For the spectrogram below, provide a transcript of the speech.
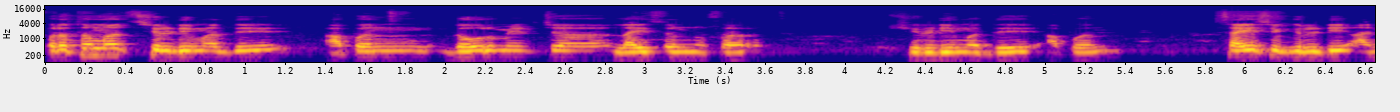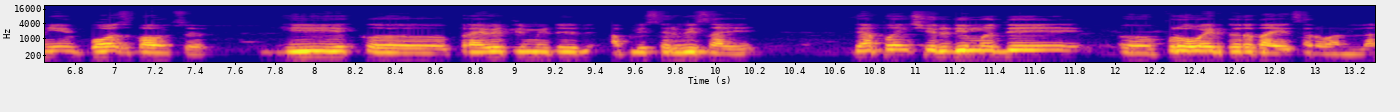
प्रथमच शिर्डीमध्ये आपण गव्हर्नमेंटच्या लायसननुसार शिर्डीमध्ये आपण साई सिक्युरिटी आणि बॉस बाउन्सर ही एक प्रायव्हेट लिमिटेड आपली सर्व्हिस आहे. ते आपण शिर्डीमध्ये प्रोव्हाइड करत आहे सर्वांना.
